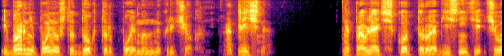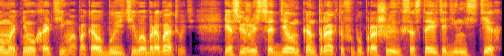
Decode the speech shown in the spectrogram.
и Барни понял, что доктор пойман на крючок. «Отлично. Отправляйтесь к Оттеру и объясните, чего мы от него хотим, а пока вы будете его обрабатывать, я свяжусь с отделом контрактов и попрошу их составить один из тех,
